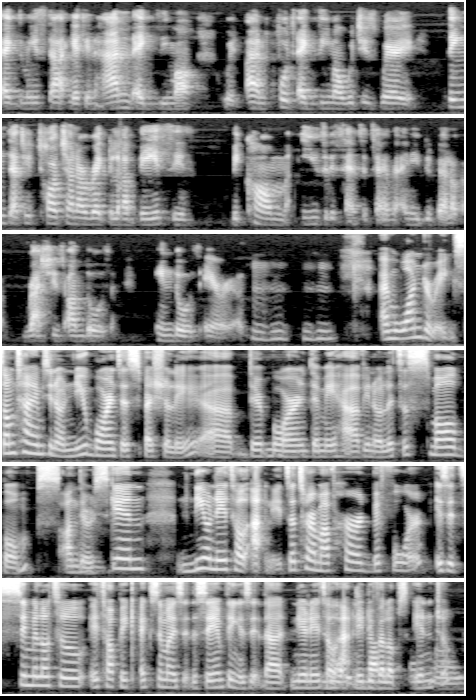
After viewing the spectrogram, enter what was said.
eczema you start getting hand eczema with, and foot eczema which is where things that you touch on a regular basis become easily sensitive and you develop rashes on those in those areas. Mm-hmm, mm-hmm. I'm wondering, sometimes, you know, newborns especially, uh, they're mm-hmm. born, they may have, you know, little small bumps on their mm-hmm. skin. Neonatal acne, it's a term I've heard before. Is it similar to atopic eczema? Is it the same thing? Is it that neonatal no, acne develops into?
